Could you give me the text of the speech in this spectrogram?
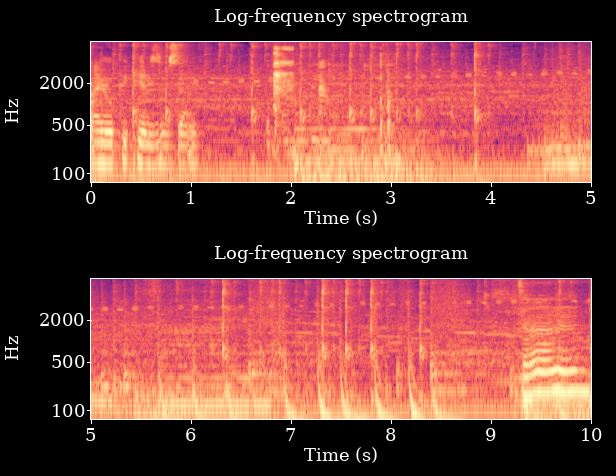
I hope he kills himself. Done.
